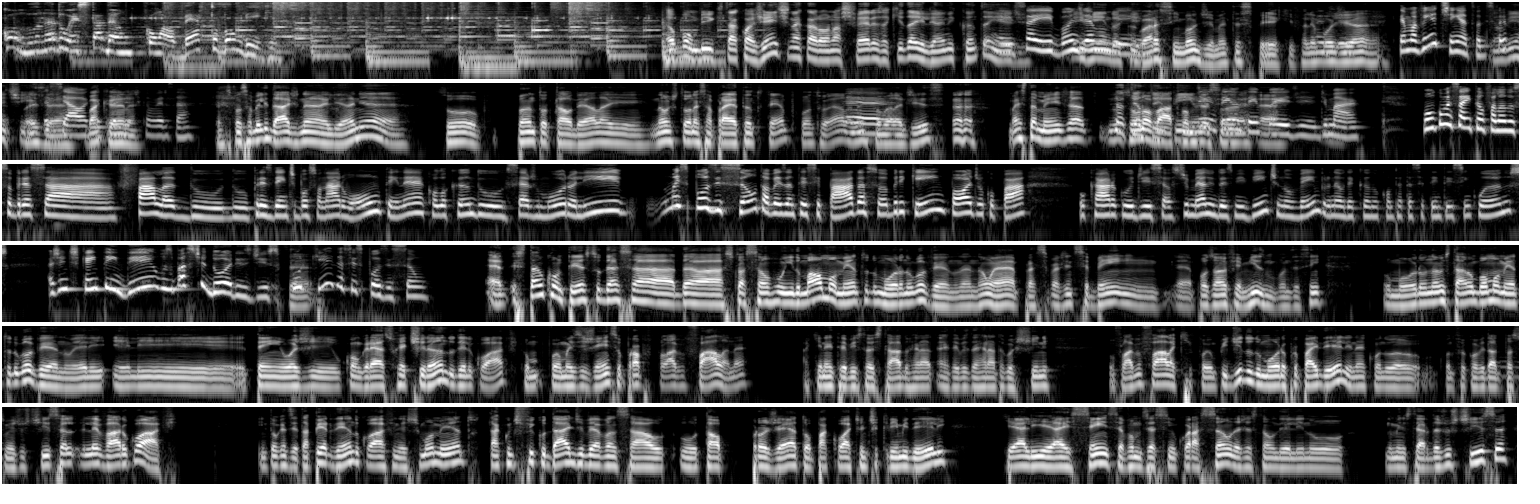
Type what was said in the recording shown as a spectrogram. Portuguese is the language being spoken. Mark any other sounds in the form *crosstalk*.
Coluna do Estadão, com Alberto Bombig. É o Bombi que está com a gente, né, Carol, nas férias aqui da Eliane Cantanhede. É isso aí, bom dia, Bombi. aqui. Agora sim, bom dia, me antecipei aqui, falei bom, bom dia. dia. Tem uma vinhetinha toda uma vinhetinha. especial é, aqui bacana. pra gente conversar. É responsabilidade, né, a Eliane é... Sou fã total dela e não estou nessa praia há tanto tempo quanto ela, né, é... né, como ela diz. *laughs* Mas também já não já sou novato, um vamos dizer assim. Tem um né? tempo é. aí de, de mar. Vamos começar então falando sobre essa fala do, do presidente Bolsonaro ontem, né? Colocando o Sérgio Moro ali numa exposição talvez antecipada sobre quem pode ocupar o cargo de Celso de Mello em 2020, em novembro, né? O decano completa 75 anos. A gente quer entender os bastidores disso. Por que dessa exposição? É, está no contexto dessa da situação ruim, do mau momento do Moro no governo, né? Não é, para a gente ser bem, é, usar um eufemismo, vamos dizer assim, o Moro não está num bom momento do governo. Ele, ele tem hoje o Congresso retirando dele o COAF, que foi uma exigência, o próprio Flávio fala, né? Aqui na entrevista ao Estado, a entrevista da Renata Agostini, o Flávio fala que foi um pedido do Moro para o pai dele, né? Quando, quando foi convidado para assumir a justiça, levar o COAF. Então, quer dizer, está perdendo o COAF neste momento, está com dificuldade de ver avançar o, o tal projeto, o pacote anticrime dele, que é ali a essência, vamos dizer assim, o coração da gestão dele no, no Ministério da Justiça.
